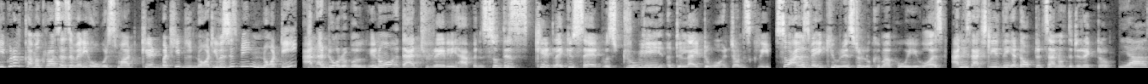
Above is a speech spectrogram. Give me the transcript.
He could have come across as a very oversmart kid, but he did not. He was just being naughty and adorable. You know, that rarely happens. So this kid, like you said, was truly a delight to watch on screen. So I was very curious to look him up, who he was. And he's actually the adopted son of the director. Yeah.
